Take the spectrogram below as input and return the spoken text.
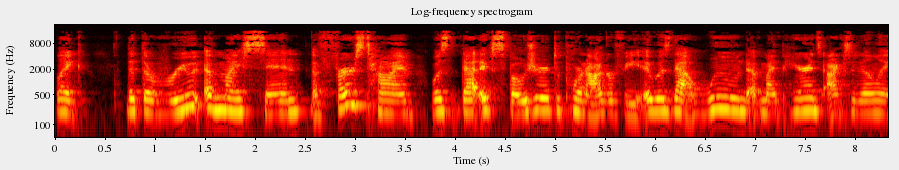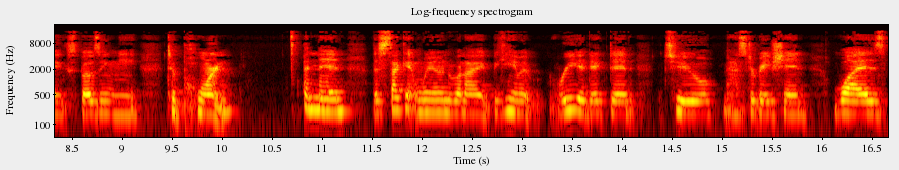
like that the root of my sin the first time was that exposure to pornography. It was that wound of my parents accidentally exposing me to porn. And then the second wound when I became re addicted to masturbation was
